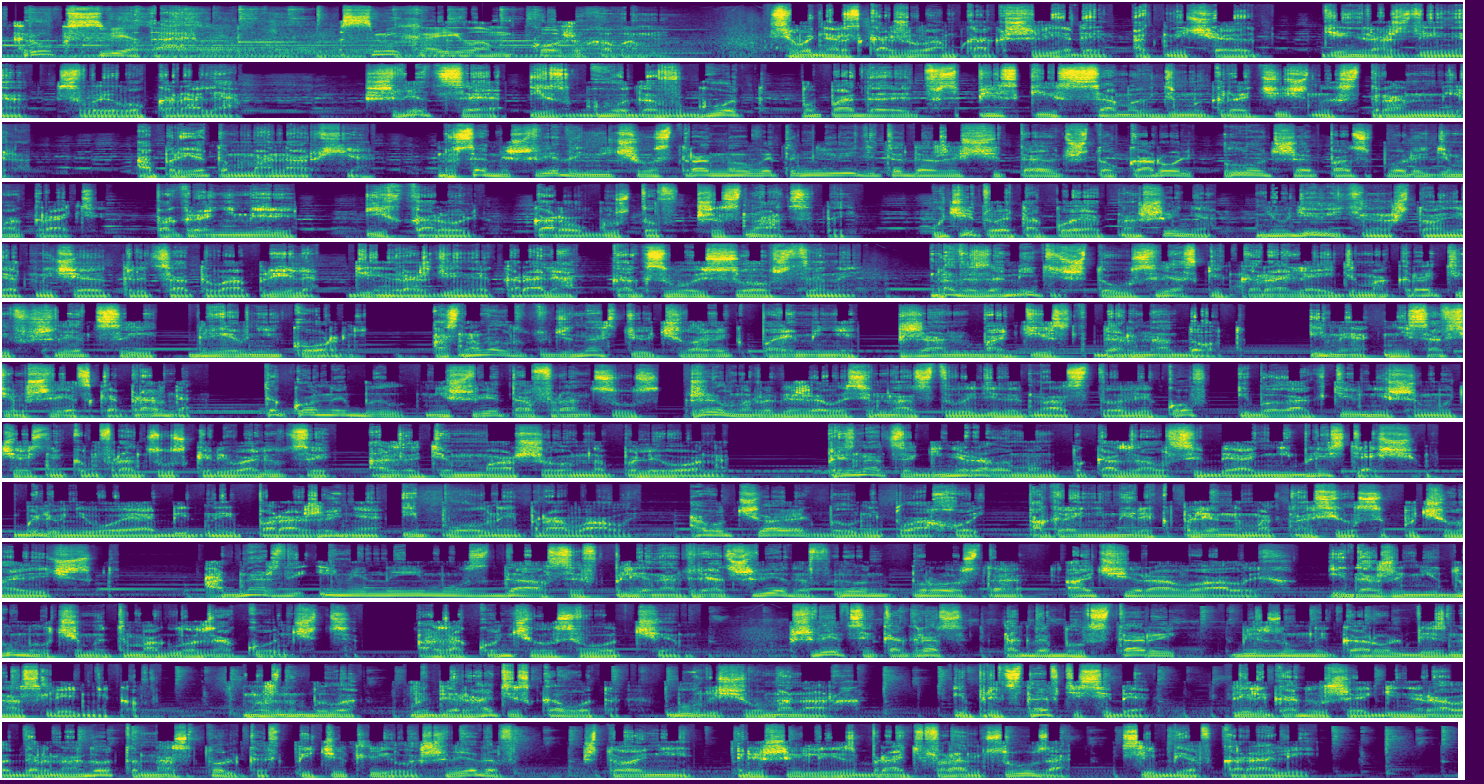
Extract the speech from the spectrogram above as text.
«Вокруг света» с Михаилом Кожуховым. Сегодня расскажу вам, как шведы отмечают день рождения своего короля. Швеция из года в год попадает в списки самых демократичных стран мира. А при этом монархия. Но сами шведы ничего странного в этом не видят и даже считают, что король – лучшее подспорье демократии. По крайней мере, их король Карл Густав XVI – Учитывая такое отношение, неудивительно, что они отмечают 30 апреля, день рождения короля, как свой собственный. Надо заметить, что у связки короля и демократии в Швеции древние корни. Основал эту династию человек по имени Жан-Батист Бернадот. Имя не совсем шведское, правда? Так он и был не швед, а француз. Жил на рубеже 18 и 19 веков и был активнейшим участником французской революции, а затем маршалом Наполеона – Признаться, генералом он показал себя не блестящим. Были у него и обидные поражения, и полные провалы. А вот человек был неплохой. По крайней мере, к пленным относился по-человечески. Однажды именно ему сдался в плен отряд шведов, и он просто очаровал их. И даже не думал, чем это могло закончиться. А закончилось вот чем. В Швеции как раз тогда был старый безумный король без наследников. Нужно было выбирать из кого-то будущего монарха. Представьте себе, великодушие генерала Бернадота настолько впечатлило шведов, что они решили избрать француза себе в короли.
